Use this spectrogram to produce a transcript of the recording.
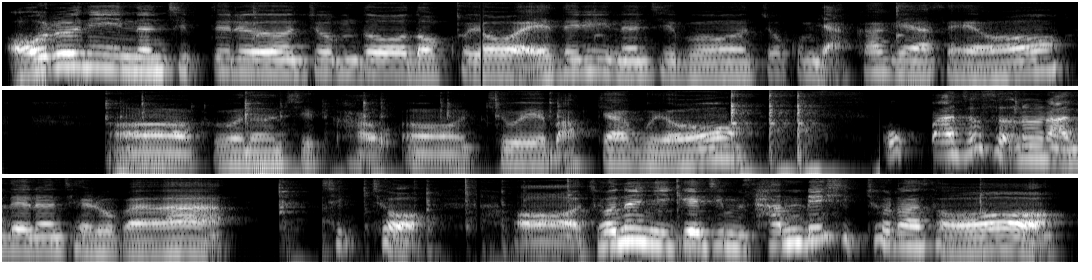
어른이 있는 집들은 좀 더 넣고요. 애들이 있는 집은 조금 약하게 하세요. 어, 그거는 집 가, 어, 기호에 맞게 하고요. 꼭 빠져서는 안 되는 재료가 식초. 어, 저는 이게 지금 3배 식초라서,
